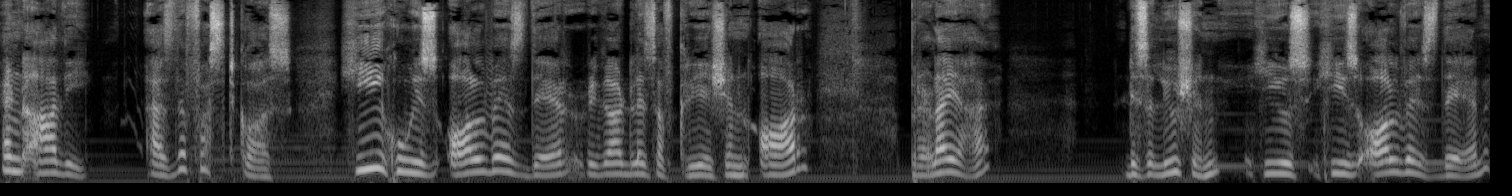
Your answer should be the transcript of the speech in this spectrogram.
and adi as the first cause. He who is always there, regardless of creation or pralaya, dissolution, he is, always there,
